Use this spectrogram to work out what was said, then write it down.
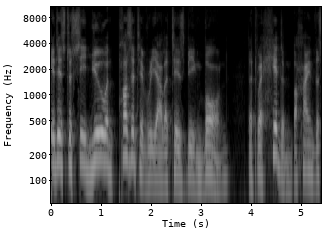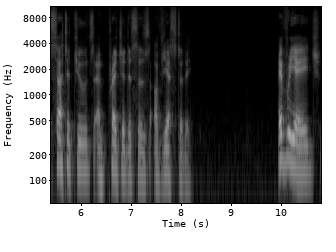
It is to see new and positive realities being born that were hidden behind the certitudes and prejudices of yesterday. Every age,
